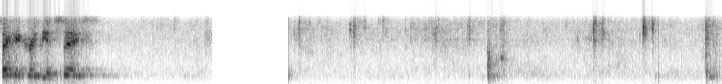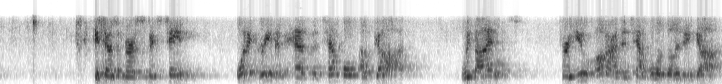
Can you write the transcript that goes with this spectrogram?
2 Corinthians 6, He says in verse 16, What agreement has the temple of God with idols? For you are the temple of the living God.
